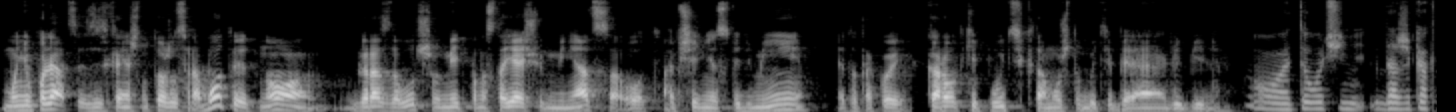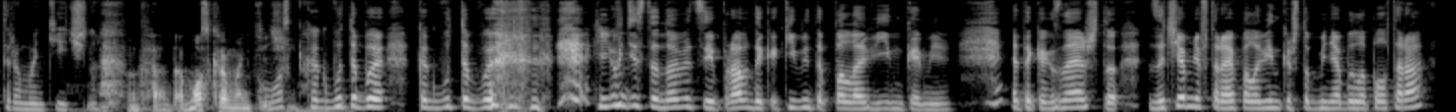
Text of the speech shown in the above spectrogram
манипуляция здесь, конечно, тоже сработает, но гораздо лучше уметь по-настоящему меняться от общения с людьми, это такой короткий путь к тому, чтобы тебя любили. О, это очень даже как-то романтично. да, да, мозг романтичный. Мозг как будто бы, как будто бы люди становятся и правда какими-то половинками. Это как знаешь, что зачем мне вторая половинка, чтобы меня было полтора?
